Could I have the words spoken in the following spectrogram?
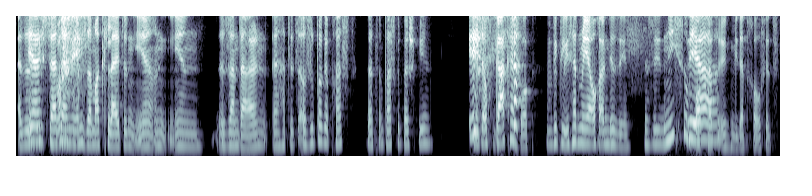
Also Ja, sie glaub auch an ihrem. Sommerkleid und, ihr, und ihren Sandalen äh, hat jetzt auch super gepasst, das Basketball spielen. Sie hat auch gar keinen Bock. Wirklich, das hat mir ja auch angesehen. Dass sie nicht so Bock Ja. hat irgendwie da drauf jetzt.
